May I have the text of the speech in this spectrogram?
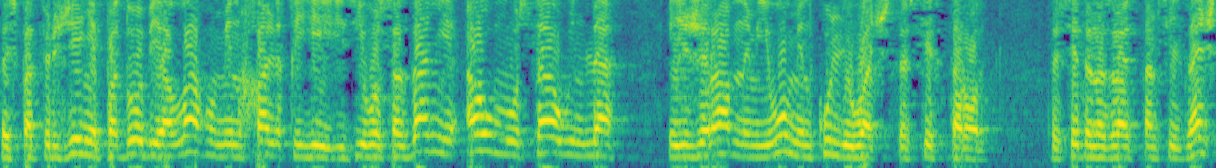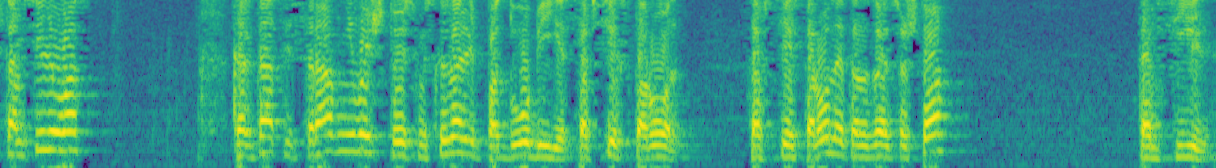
То есть подтверждение подобия Аллаху мин халькихи из его создания, ау мусауин ля, или же равным его мин кулли вач со всех сторон. То есть это называется тамсиль. Значит, тамсиль у вас, когда ты сравниваешь, то есть мы сказали подобие со всех сторон. Со всех сторон это называется что? Тамсиль.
